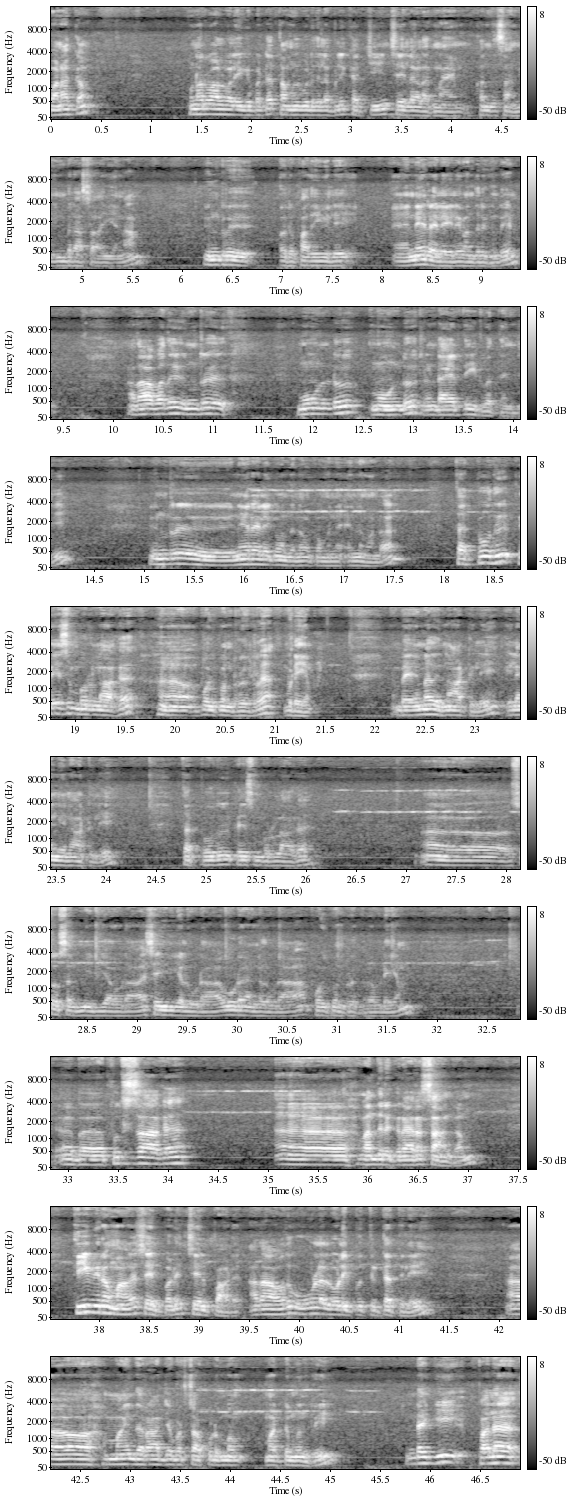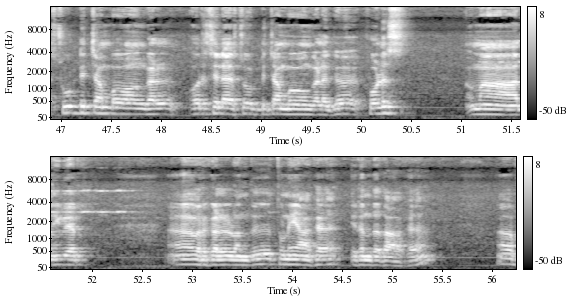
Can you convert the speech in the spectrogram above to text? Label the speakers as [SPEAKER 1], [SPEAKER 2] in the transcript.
[SPEAKER 1] வணக்கம். புனர்வாழ்வு அளிக்கப்பட்ட தமிழ் விடுதலை பள்ளி கட்சியின் செயலாளர் நாயம் கந்தசாமி இன்பராசா ஐயா நான் இன்று ஒரு பதிவிலே நேரலையிலே வந்திருக்கின்றேன். அதாவது இன்று மூன்று மூன்று ரெண்டாயிரத்தி இருபத்தஞ்சி. இன்று நேரலைக்கு வந்த நோக்கம் என்ன என்னவென்றால் தற்போது பேசும் பொருளாக போய்கொண்டிருக்கிற விடயம். நம்ம எமது நாட்டிலே இலங்கை நாட்டிலே தற்போது பேசும் பொருளாக சோஷியல் மீடியாவோட செய்திகளோட ஊடகங்களோட போய்கொண்டிருக்கிற விடயம். இப்போ புதுசாக வந்திருக்கிற அரசாங்கம் தீவிரமாக செயல்படும் செயல்பாடு. அதாவது ஊழல் ஒழிப்பு திட்டத்திலே மஹிந்த ராஜபக்ச குடும்பம் மட்டுமின்றி இன்றைக்கு பல சூட்டுச் சம்பவங்கள் ஒரு சில சூட்டு சம்பவங்களுக்கு போலீஸ் மா அதிபர் அவர்கள் வந்து துணையாக இருந்ததாக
